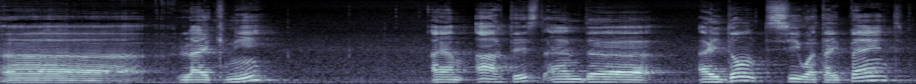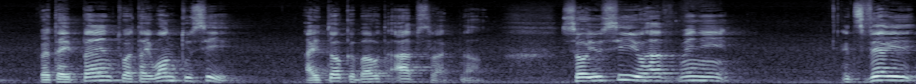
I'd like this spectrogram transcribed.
uh, like me, I am artist and uh, I don't see what I paint, but I paint what I want to see. I talk about abstract now. So you see, you have many. It's very,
